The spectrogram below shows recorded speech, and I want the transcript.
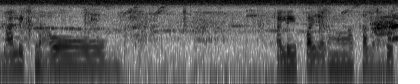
Balik na og kalipay ang mga sagbot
